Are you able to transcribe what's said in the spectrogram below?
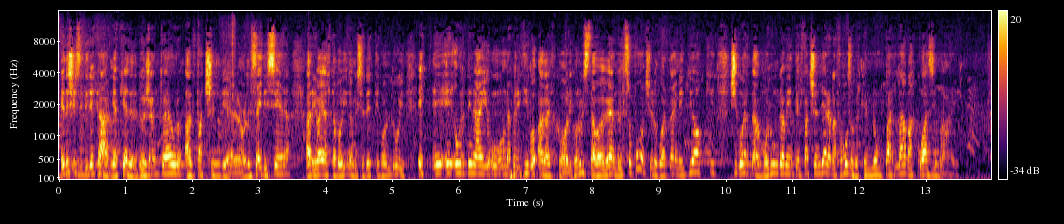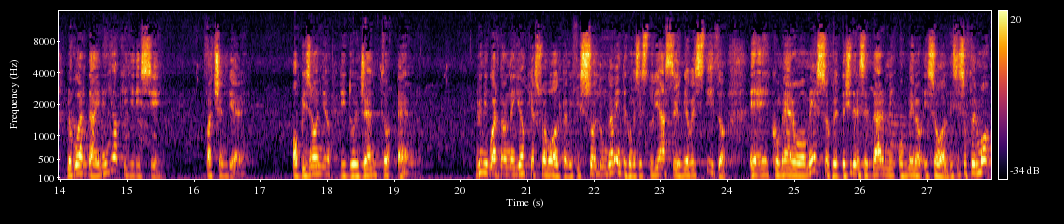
e decisi di recarmi a chiedere 200 euro al faccendiere. Erano le 6 di sera, arrivai al tavolino, mi sedetti con lui e, e, e ordinai un, un, aperitivo analcolico. Lui stava bevendo il suo ponce, lo guardai negli occhi, ci guardammo lungamente. Il faccendiere era famoso perché non parlava quasi mai. Lo guardai negli occhi e gli dissi: Faccendiere, ho bisogno di 200 euro. Lui mi guardò negli occhi a sua volta, mi fissò lungamente come se studiasse il mio vestito e come ero messo per decidere se darmi o meno i soldi. Si soffermò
